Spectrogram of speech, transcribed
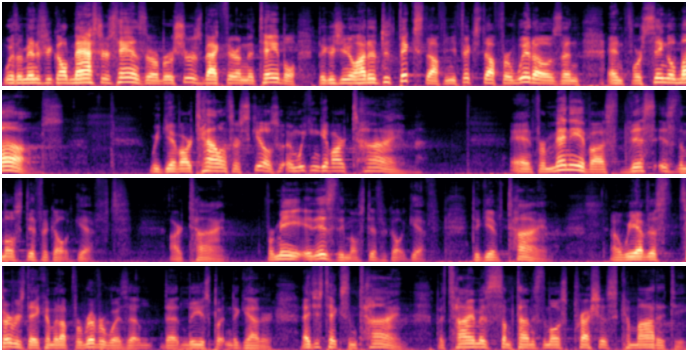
with a ministry called Master's Hands. There are brochures back there on the table because you know how to do, fix stuff, and you fix stuff for widows and, and for single moms. We give our talents, our skills, and we can give our time. And for many of us, this is the most difficult gift our time. For me, it is the most difficult gift to give time. Uh, we have this service day coming up for Riverwoods that, that Lee is putting together. That just takes some time. But time is sometimes the most precious commodity.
